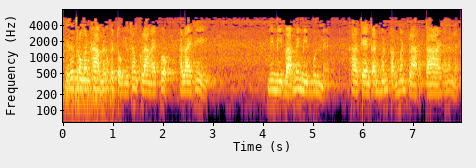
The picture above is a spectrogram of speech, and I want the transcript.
แต่ถ้าตรงกันข้ามแล้วก็ไปตกอยู่ท่ามกลางไอ้พวกอะไรที่ไม่มีบาปไม่มีบุญเนี่ยฆ่าแกงกันเหมือนฝังเหมือนปลาตายเท่านั้นแหละ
